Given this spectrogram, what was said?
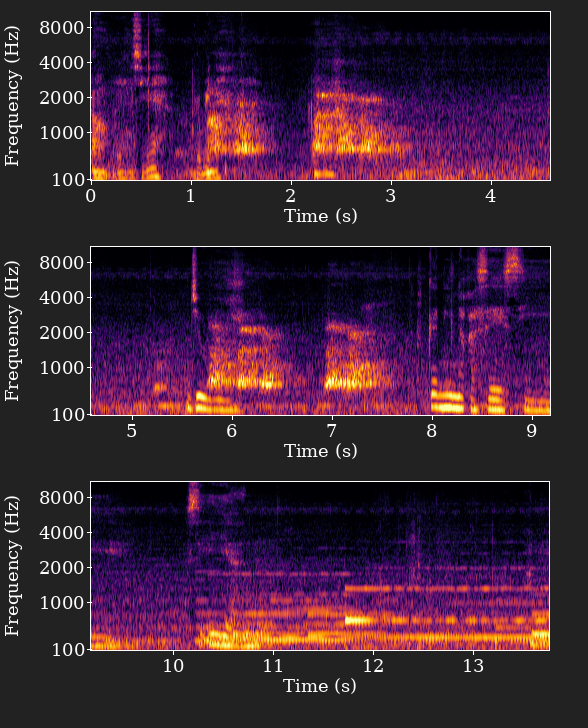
Oh, sige na, gabi na. Joey, kanina kasi si... si Ian. Um,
